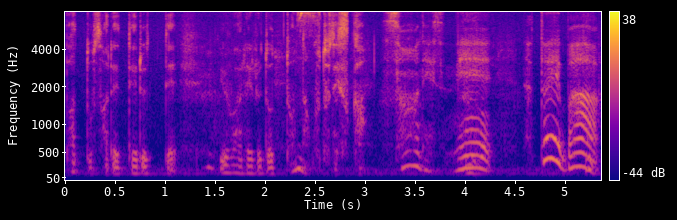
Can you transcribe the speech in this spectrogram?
パッとされてるって言われるとどんなことですか、そうですね、うん例えば、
